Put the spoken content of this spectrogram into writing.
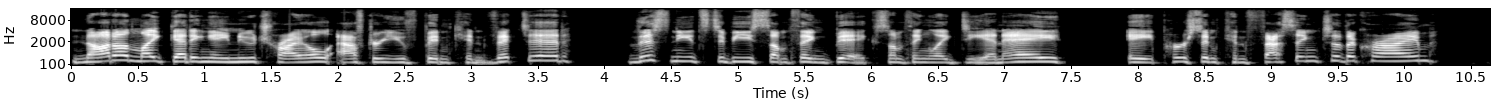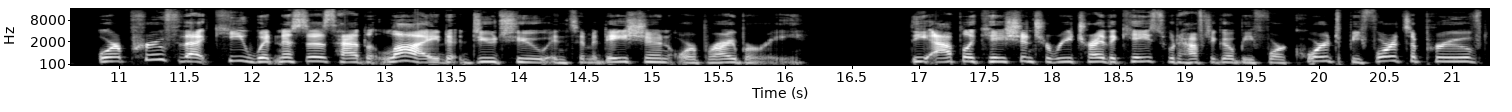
Not unlike getting a new trial after you've been convicted, this needs to be something big, something like DNA, a person confessing to the crime, or proof that key witnesses had lied due to intimidation or bribery. The application to retry the case would have to go before court before it's approved.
